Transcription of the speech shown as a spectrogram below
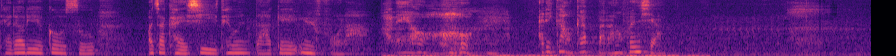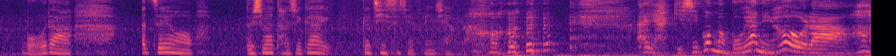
听了你的故事。我才开始替阮大家预佛啦。安尼哦，啊，你敢有甲别人分享？无啦，啊，这哦，就是我头一届甲七师姐分享啦。哎呀，其实我嘛无遐尼好啦，哈，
